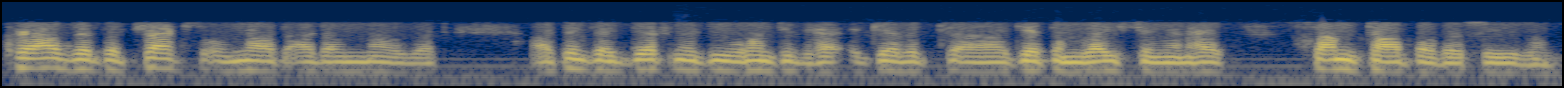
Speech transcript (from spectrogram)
crowds at the tracks or not, I don't know. But I think they definitely want to get it, uh, get them racing and have some type of a season.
